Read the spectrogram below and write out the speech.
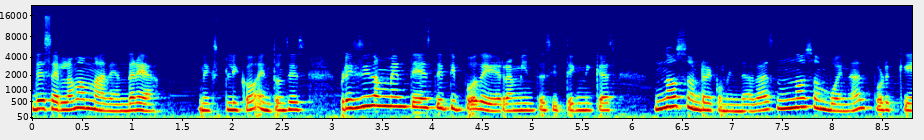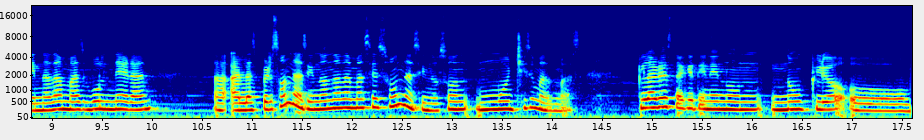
de ser la mamá de Andrea. ¿Me explico? Entonces, precisamente este tipo de herramientas y técnicas no son recomendadas, no son buenas porque nada más vulneran a, las personas y no nada más es una, sino son muchísimas más. Claro está que tienen un núcleo o,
